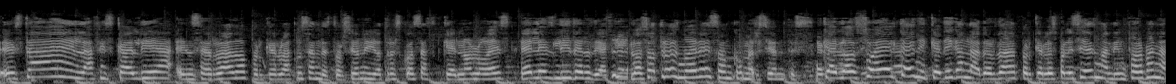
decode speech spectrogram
Está en la fiscalía encerrado porque lo acusan de extorsión y otras cosas que no lo es. Él es líder de aquí. Los otros nueve son comerciantes. Que lo suelten y que digan la verdad porque los policías malinforman.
